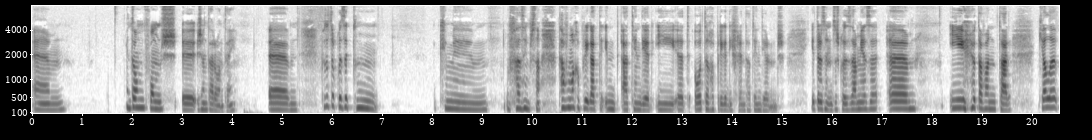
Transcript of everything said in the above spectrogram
um, então fomos uh, jantar ontem. Um, depois outra coisa que me, que me faz impressão. Estava uma rapariga a atender e a outra rapariga diferente a atender-nos e a trazer-nos as coisas à mesa. E eu estava a notar que ela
